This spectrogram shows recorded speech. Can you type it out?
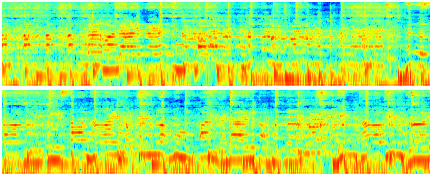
ตั้งตั้งตั้งตั้งแน่ว่าได้แรงเอาเธอทราบมีอีซ่อนหายยกทิ้งลงไปก็ได้หรอกทิ้งเท้าทิ้งเคย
